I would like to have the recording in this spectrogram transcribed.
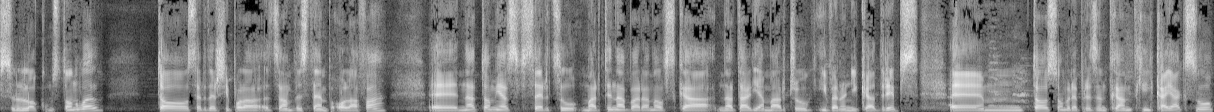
w Lokum Stonewall, to serdecznie polecam występ Olafa. E, natomiast w sercu Martyna Baranowska, Natalia Marczuk i Weronika Dryps. Em, to są reprezentantki kajaksu,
